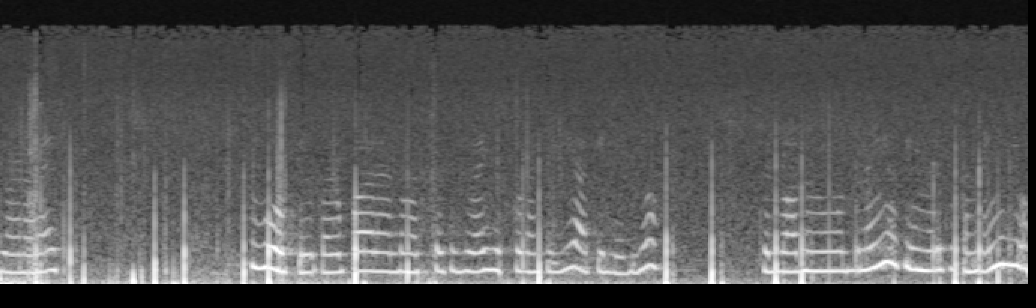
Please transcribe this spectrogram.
जो है ना गाइस वो किल कर पा रहे हैं एकदम अच्छे से जो है जिसको करना चाहिए आपके वीडियो फिर बाद में नहीं हो कि मेरे को करना नहीं मिली हो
